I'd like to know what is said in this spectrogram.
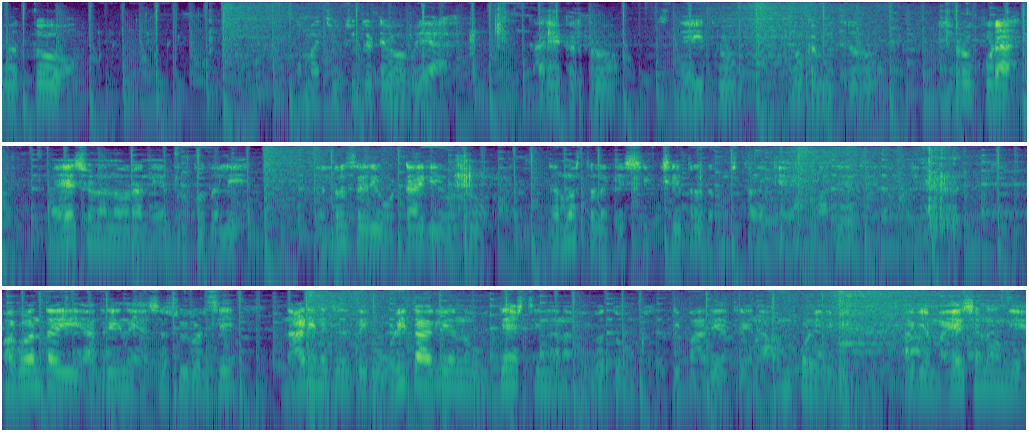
ಇವತ್ತು ನಮ್ಮ ಚುಂಚುಕಟ್ಟೆ ಹೋಬಳಿಯ ಕಾರ್ಯಕರ್ತರು, ಸ್ನೇಹಿತರು, ಲೋಕಮಿತ್ರರು ಎಲ್ಲರೂ ಕೂಡ ಮಹೇಶ್ ಅಣ್ಣನವರ ನೇತೃತ್ವದಲ್ಲಿ ಎಲ್ಲರೂ ಸೇರಿ ಒಟ್ಟಾಗಿ ಇವತ್ತು ಧರ್ಮಸ್ಥಳಕ್ಕೆ, ಶ್ರೀ ಕ್ಷೇತ್ರ ಧರ್ಮಸ್ಥಳಕ್ಕೆ ಪಾದಯಾತ್ರೆಯನ್ನು ಹೊರಟಿದ್ದೇವೆ ಭಗವಂತ ಈ ಯಾತ್ರೆಯನ್ನು ಯಶಸ್ವಿಗೊಳಿಸಿ, ನಾಡಿನ ಜನತೆಗೆ ಒಳಿತಾಗಲಿ ಅನ್ನೋ ಉದ್ದೇಶದಿಂದ ನಾವು ಇವತ್ತು ಈ ಪಾದಯಾತ್ರೆಯನ್ನು ಹಮ್ಮಿಕೊಂಡಿದ್ದೀವಿ. ಹಾಗೆ ಮಹೇಶ್ ಅಣ್ಣನಿಗೆ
